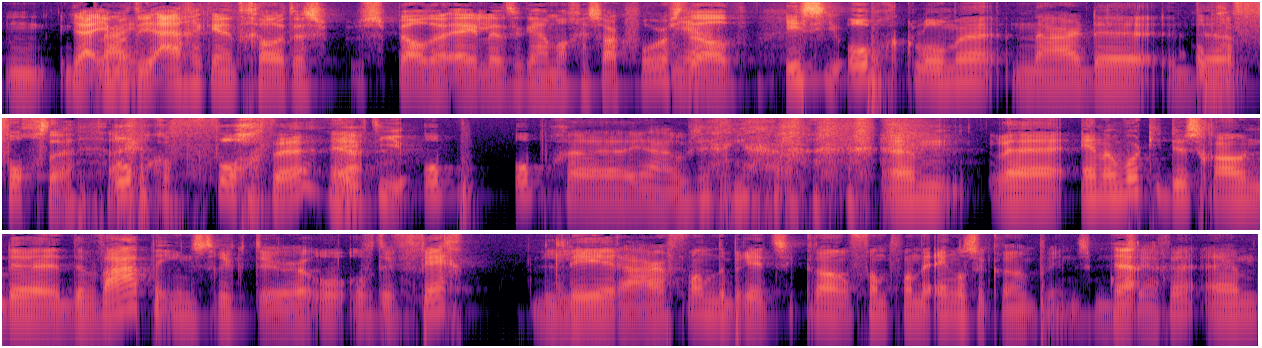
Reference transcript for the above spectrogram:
een ja, klein- iemand die eigenlijk in het grote sp- spel der edelen natuurlijk helemaal geen zak voorstelt. is hij opgeklommen naar de, de Opgevochten. opgevochten. Ja. Heeft hij op, opge... Ja, hoe zeg je? Ja. Ehm, eh, en dan wordt hij dus gewoon de, de wapeninstructeur of, of de vechtleraar van de Britse kroon, van, van de Engelse kroonprins, moet ik Ja. zeggen. Ehm,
